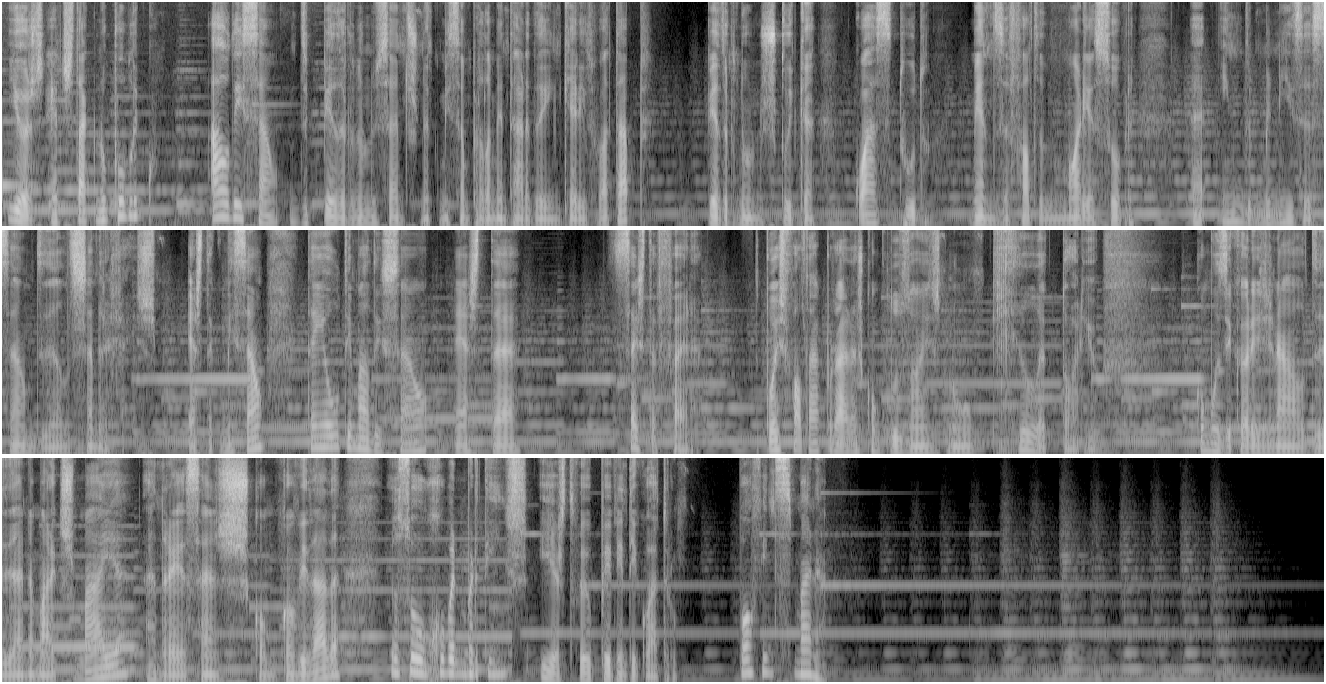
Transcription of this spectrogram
E hoje é destaque no público a audição de Pedro Nuno Santos na Comissão Parlamentar de Inquérito à TAP. Pedro Nuno explica quase tudo, menos a falta de memória sobre a indemnização de Alexandra Reis. Esta comissão tem a última audição nesta sexta-feira. Depois falta apurar as conclusões num relatório. Com música original de Ana Marques Maia, Andréa Sanches como convidada, eu sou o Ruben Martins e este foi o P24. Bom fim de semana!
